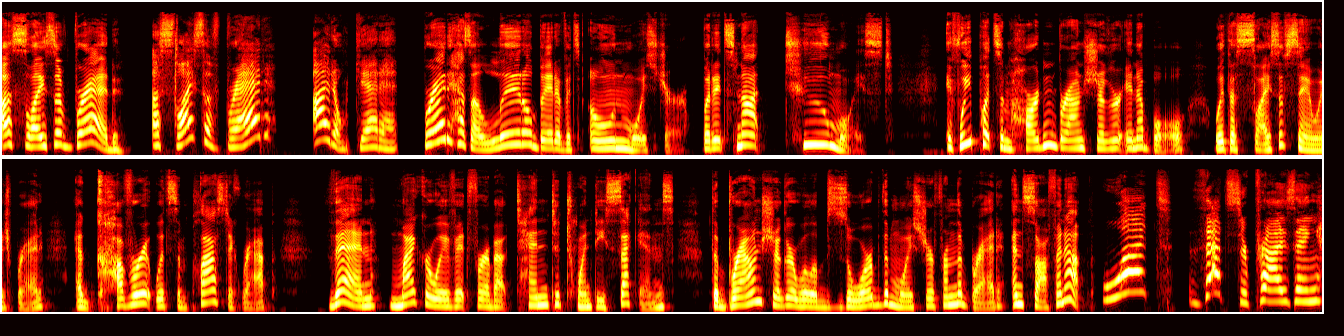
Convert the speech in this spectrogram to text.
a slice of bread. A slice of bread? I don't get it. Bread has a little bit of its own moisture, but it's not too moist. If we put some hardened brown sugar in a bowl with a slice of sandwich bread and cover it with some plastic wrap, then microwave it for about 10 to 20 seconds, the brown sugar will absorb the moisture from the bread and soften up. What? That's surprising.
